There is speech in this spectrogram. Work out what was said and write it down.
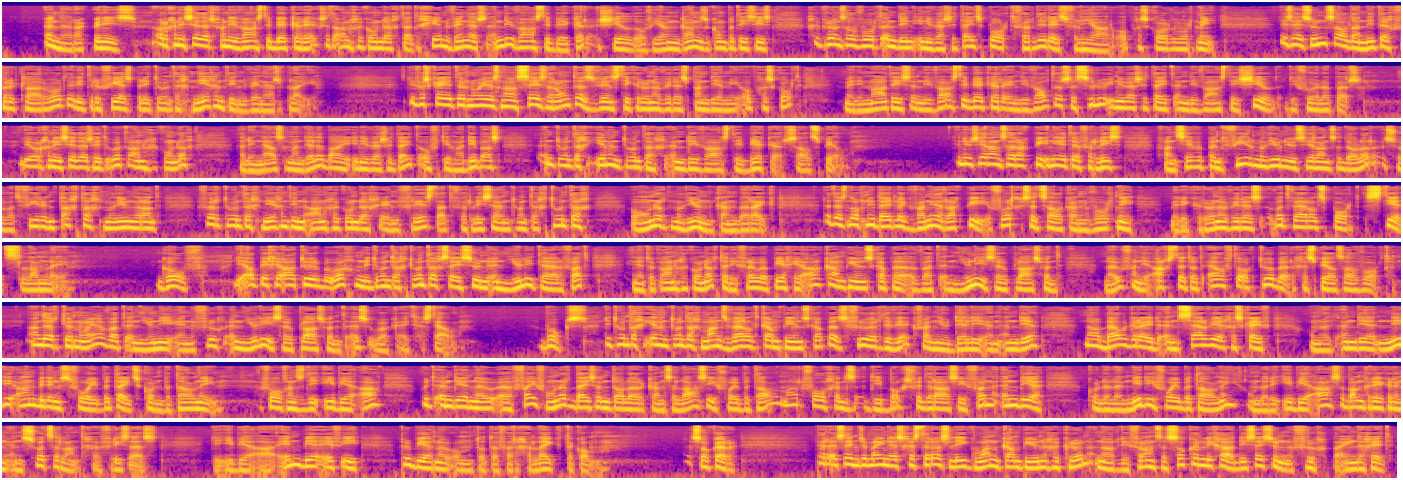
In rugby nuus. Organiseerders van die Waasti beker reeks het aangekondig dat geen wenners in die Waasti beker, Shield of Young Guns kompetisies gekroon sal word indien universiteitssport vir die res van die jaar opgeskort word nie. Die seisoen sal dan nietig verklaar word en die trofees by die 2019 wenners bly. Die verskeie toernooie is na 6 rondes weens die koronaviruspandemie opgeskort met die Maties in die Vaasti beker en die Walter Sisulu Universiteit in die Vaasti Shield die voorlopers. Die organiseerders het ook aangekondig dat die Nelson Mandela Bay Universiteit of die Madibas in 2021 in die Vaasti beker sal speel. Die Nieu-Seelandse Rugby Unie het 'n verlies van 7.4 miljoen Nieu-Seelandse dollar, sowat 84 miljoen rand vir 2019 aangekondig en vrees dat verliese in 2020 100 miljoen kan bereik. Dit is nog nie duidelik wanneer rugby voortgesit sal kan word nie met die koronavirus wat wêreldsport steeds lam lê. Golf. Die LPGA Tour beoog om die 2020 seisoen in Julie te hervat en het ook aangekondig dat die vroue PGA Kampioenskappe wat in Junie sou plaasvind, nou van die 8ste tot 11de Oktober gespeel sal word. Ander toernooie wat in Junie en vroeg in Julie sou plaasvind is ook uitgestel. Boks. Die 2021 Mans Wêreldkampioenskap is vroeër die week van New Delhi in Indië na Belgrade in Servië geskuif omdat Indië nie die aanbiedingsfooi betyds kon betaal nie. Volgens die IBA moet Indië nou 'n 500 000 dollar kansellasie fooi betaal, maar volgens die Boksfederasie van Indië kon hulle nie die fooi betaal nie omdat die IBA se bankrekening in Switserland gevries is. Die IBA en BFI probeer nou om tot 'n vergelyk te kom. Sokker. Paris Saint-Germain is gister as Ligue 1 kampioene gekroon nadat die Franse Sokkerliga die seisoen vroeg beëindig het.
